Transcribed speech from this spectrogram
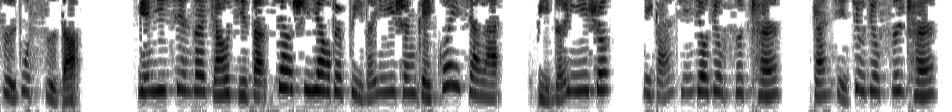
死不死的？连依现在着急的像是要对彼得医生给跪下来。彼得医生，你赶紧救救思辰，赶紧救救思辰！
